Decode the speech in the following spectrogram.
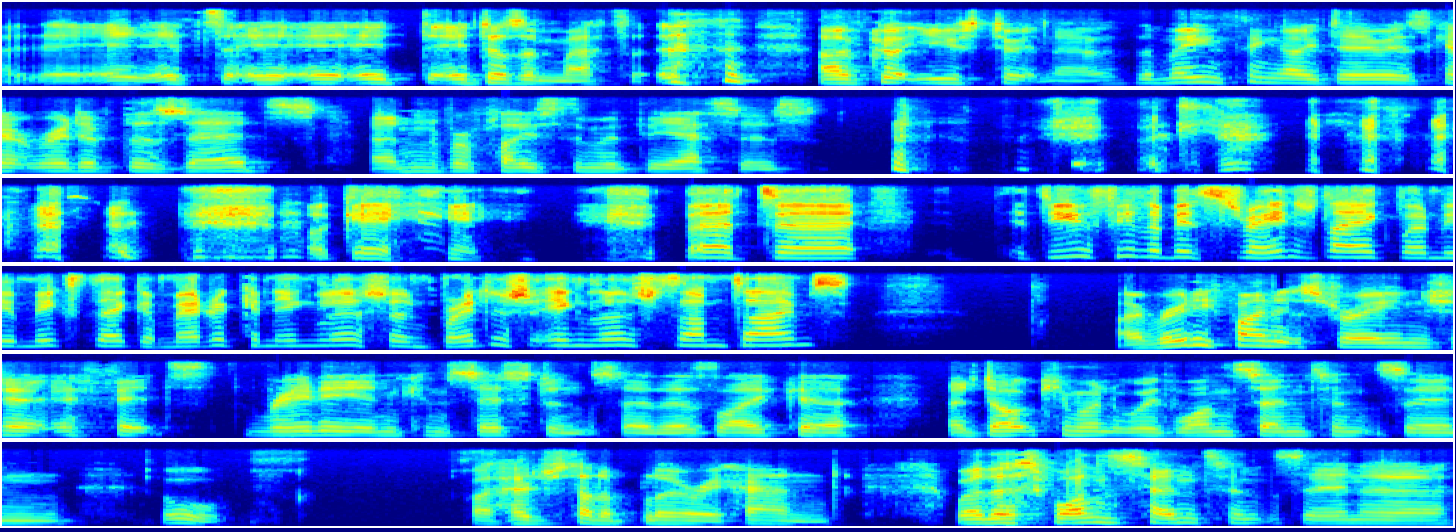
It, it, it, it doesn't matter. I've got used to it now. The main thing I do is get rid of the Zs and replace them with the Ss okay. Okay. But uh, do you feel a bit strange like when we mix like American English and British English sometimes? I really find it strange if it's really inconsistent. So there's like a, a document with one sentence in oh I just had a blurry hand. Where there's one sentence in uh,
